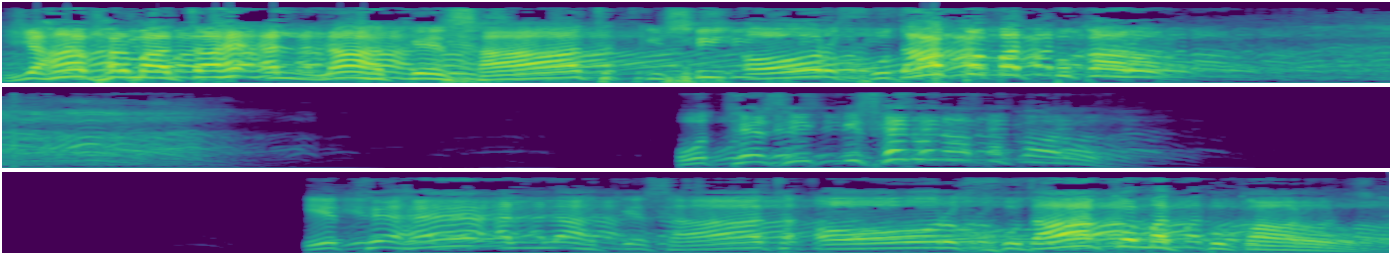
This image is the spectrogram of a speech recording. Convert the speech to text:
یہاں فرماتا ہے، اللہ کے ساتھ کسی اور خدا کو مت پکارو۔ اتے سی کسی نو نہ پکارو۔ اتے ہے اللہ کے ساتھ اور خدا کو مت پکارو۔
